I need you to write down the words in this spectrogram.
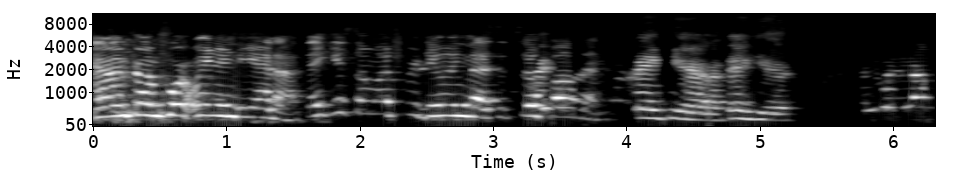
And I'm from Fort Wayne, Indiana. Thank you so much for doing this. It's so fun. Thank you. Thank you. Anybody else?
